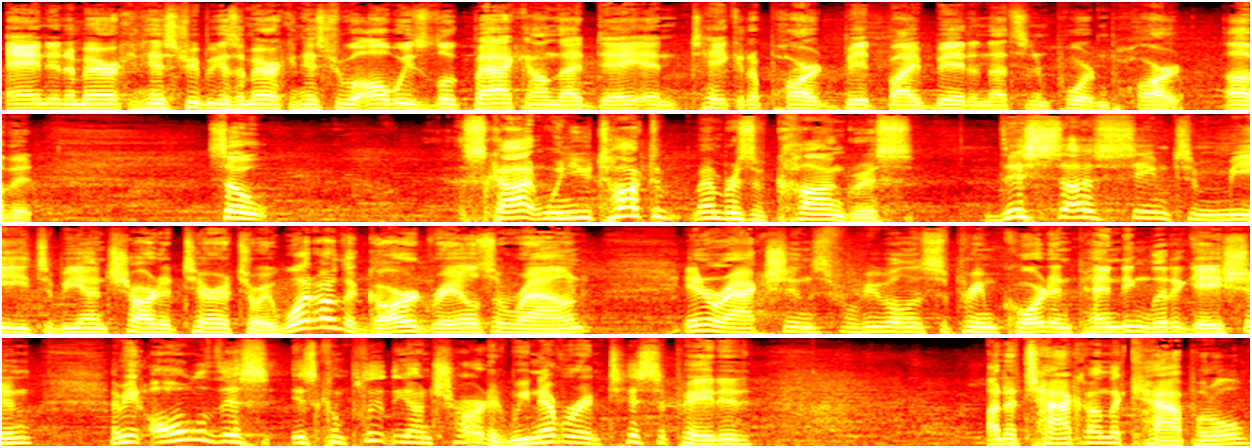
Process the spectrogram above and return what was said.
and in American history because American history will always look back on that day and take it apart bit by bit, and that's an important part of it. So, Scott, when you talk to members of Congress, this does seem to me to be uncharted territory. What are the guardrails around interactions for people in the Supreme Court and pending litigation? I mean, all of this is completely uncharted. We never anticipated an attack on the Capitol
